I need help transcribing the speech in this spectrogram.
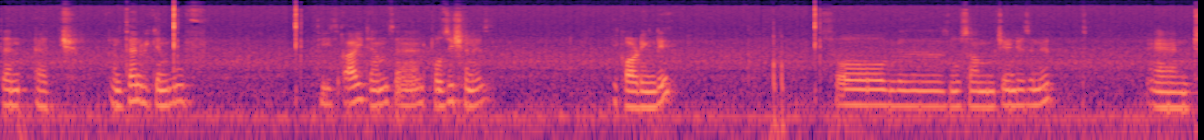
then H and then we can move these items and position is accordingly. So we'll do some changes in it. And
